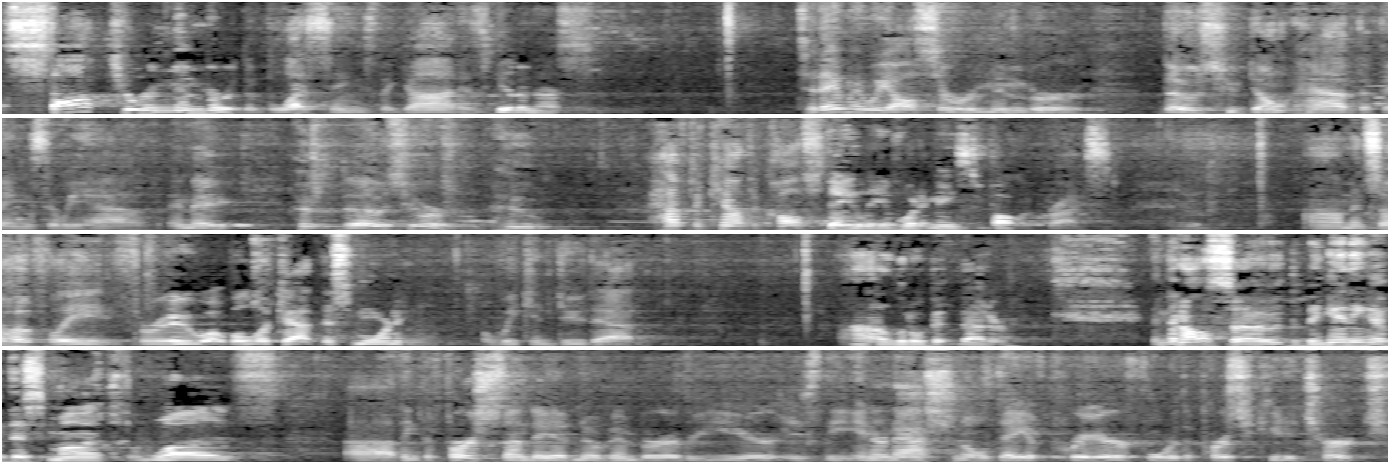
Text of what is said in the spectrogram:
stop to remember the blessings that God has given us, today may we also remember those who don't have the things that we have, and may, who, those who are who have to count the cost daily of what it means to follow Christ. Um, and so, hopefully, through what we'll look at this morning, we can do that uh, a little bit better. And then also, the beginning of this month was, uh, I think the first Sunday of November every year is the International Day of Prayer for the Persecuted Church,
